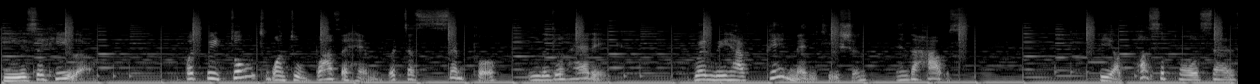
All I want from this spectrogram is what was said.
He is a healer, but we don't want to bother Him with a simple little headache when we have pain medication in the house. The Apostle Paul says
